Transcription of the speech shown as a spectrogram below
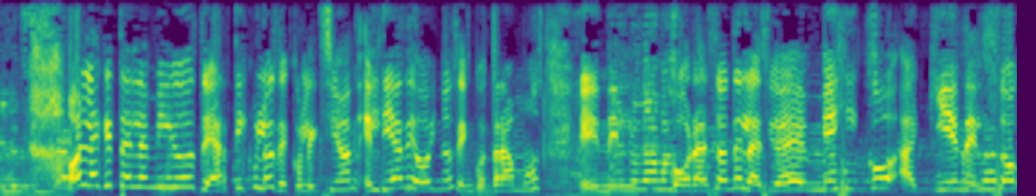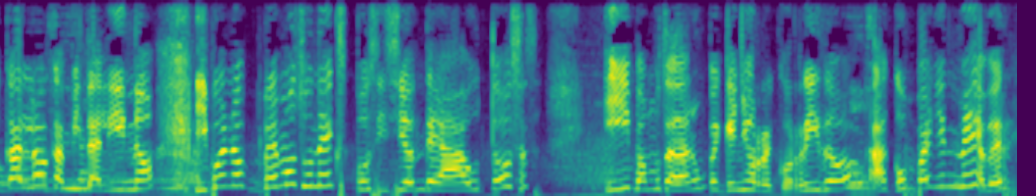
Hola, ¿qué tal amigos de artículos de colección? El día de hoy nos encontramos en el corazón de la Ciudad de México, aquí en el Zócalo capitalino. Y bueno, vemos una exposición de autos y vamos a dar un pequeño recorrido. Acompáñenme a ver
